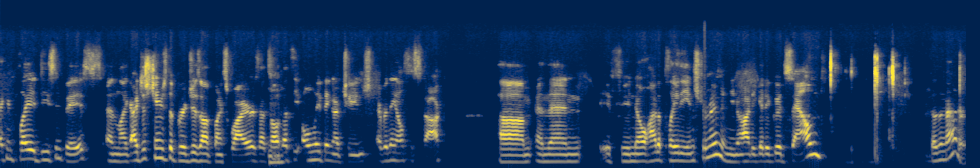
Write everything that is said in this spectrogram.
I can play a decent bass and like I just changed the bridges off my Squiers. That's all. Mm-hmm. That's the only thing I've changed. Everything else is stock. Um, and then if you know how to play the instrument and you know how to get a good sound, doesn't matter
